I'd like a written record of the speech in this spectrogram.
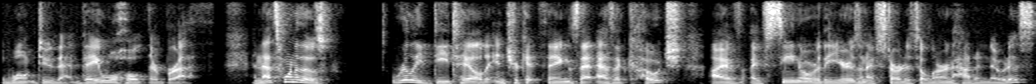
won't do that. They will hold their breath. And that's one of those really detailed, intricate things that as a coach, I've, I've seen over the years and I've started to learn how to notice.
